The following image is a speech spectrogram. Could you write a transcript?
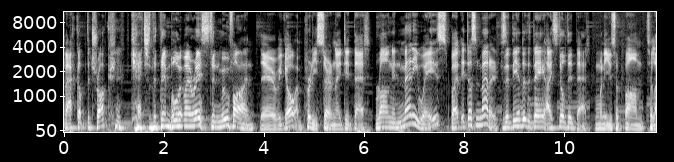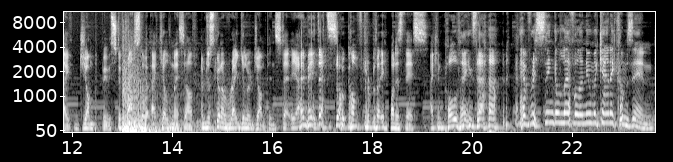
Back up the truck, catch the thimble with my wrist and move on. There we go. I'm pretty certain I did that wrong in many ways, but it doesn't matter because at the end of the day, I still did that. I'm gonna use a bomb to like jump boost across the way. I killed myself. I'm just gonna regular jump instead. Yeah, I made that so comfortably. What is this? I can pull things now. Every single level a new mechanic comes in.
